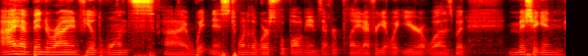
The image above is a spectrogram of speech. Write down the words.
I have been to Ryan Field once. I witnessed one of the worst football games ever played. I forget what year it was, but Michigan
